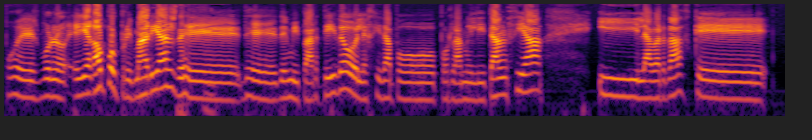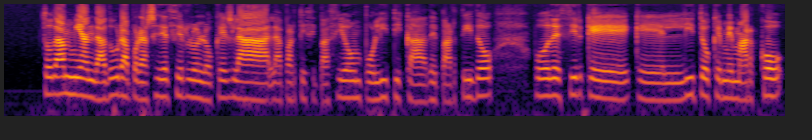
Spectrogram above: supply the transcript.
Pues bueno, he llegado por primarias de, mi partido, elegida por, la militancia, y la verdad que toda mi andadura, por así decirlo, en lo que es la, participación política de partido, puedo decir que, que el hito que me marcó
